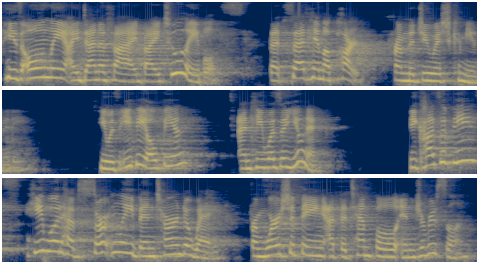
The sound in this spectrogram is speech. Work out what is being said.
He's only identified by two labels that set him apart from the Jewish community. He was Ethiopian and he was a eunuch. Because of these, he would have certainly been turned away from worshiping at the temple in Jerusalem.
